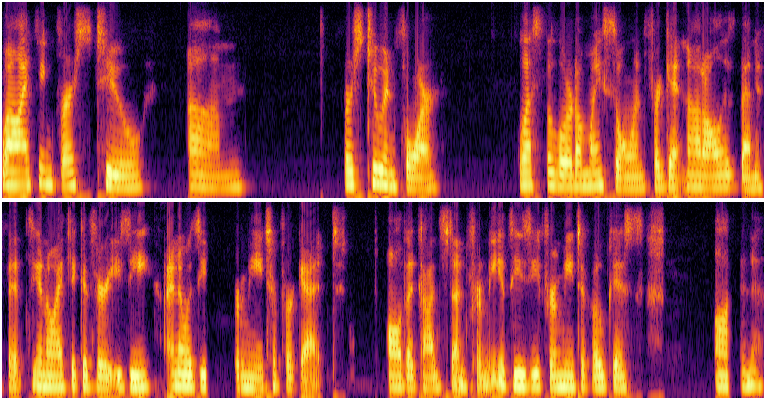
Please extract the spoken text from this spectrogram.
Well, I think verse two, um, verse two and four. Bless the Lord, on my soul, and forget not all His benefits. You know, I think it's very easy. I know it's easy for me to forget all that God's done for me. It's easy for me to focus on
